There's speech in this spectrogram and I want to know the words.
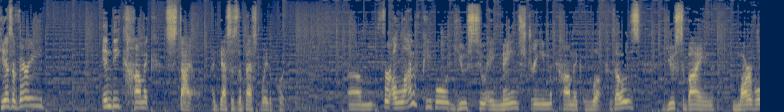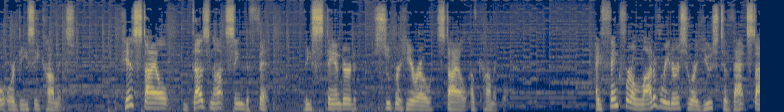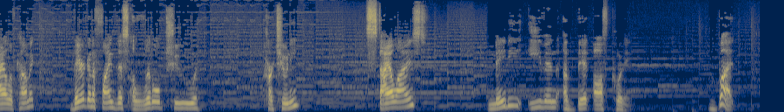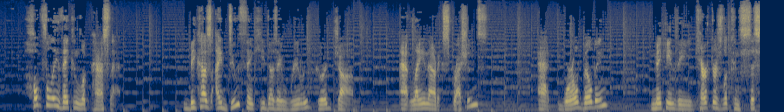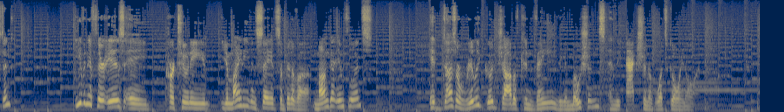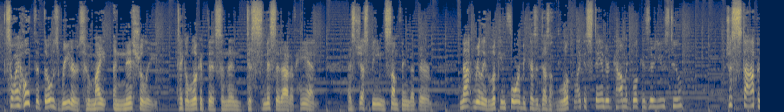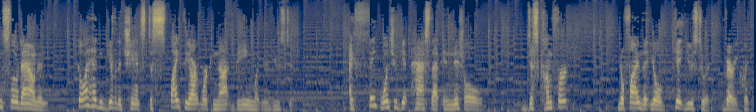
He has a very indie comic style, I guess is the best way to put it. Um, for a lot of people used to a mainstream comic look, those used to buying Marvel or DC comics, his style does not seem to fit the standard superhero style of comic book. I think for a lot of readers who are used to that style of comic, they're going to find this a little too cartoony stylized, maybe even a bit off putting. But hopefully they can look past that. Because I do think he does a really good job at laying out expressions, at world building, making the characters look consistent. Even if there is a cartoony you might even say it's a bit of a manga influence. It does a really good job of conveying the emotions and the action of what's going on. So I hope that those readers who might initially take a look at this and then dismiss it out of hand as just being something that they're not really looking for because it doesn't look like a standard comic book as they're used to, just stop and slow down and go ahead and give it a chance despite the artwork not being what you're used to. I think once you get past that initial discomfort, you'll find that you'll get used to it very quickly.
